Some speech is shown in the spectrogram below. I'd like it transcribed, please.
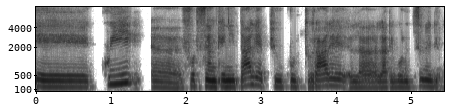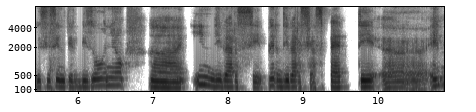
E qui, eh, forse anche in Italia, è più culturale la, la rivoluzione di cui si sente il bisogno eh, diversi, per diversi aspetti, eh, e,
